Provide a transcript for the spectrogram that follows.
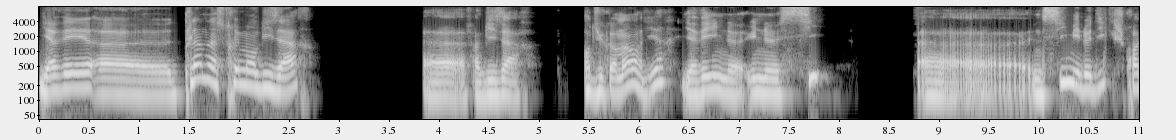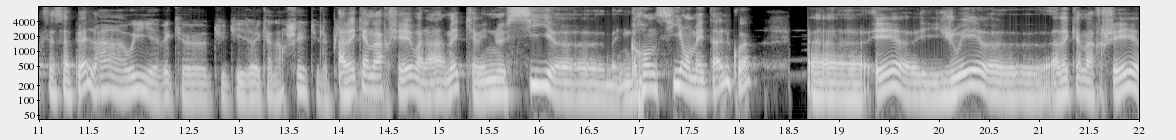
Il y avait euh, plein d'instruments bizarres, euh, enfin bizarres, hors du commun, on va dire. Il y avait une une scie, euh, une scie mélodique, je crois que ça s'appelle. Ah oui, avec euh, tu utilises avec un archer, tu l'as plié. Avec un archer, voilà, un mec qui avait une scie, euh, bah, une grande scie en métal, quoi. Euh, et euh, il jouait euh, avec un archer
